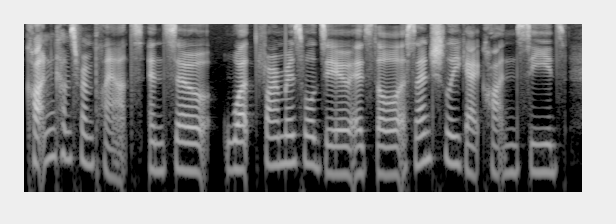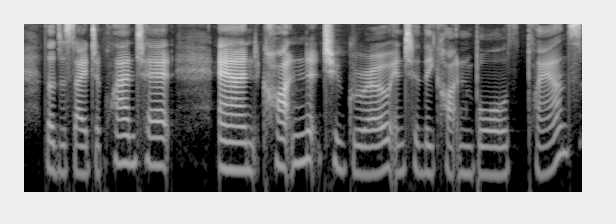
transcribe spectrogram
Cotton comes from plants, and so what farmers will do is they'll essentially get cotton seeds, they'll decide to plant it, and cotton to grow into the cotton boll plants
